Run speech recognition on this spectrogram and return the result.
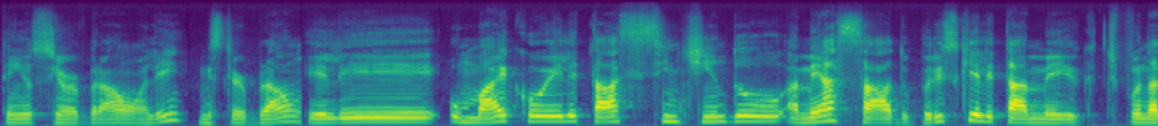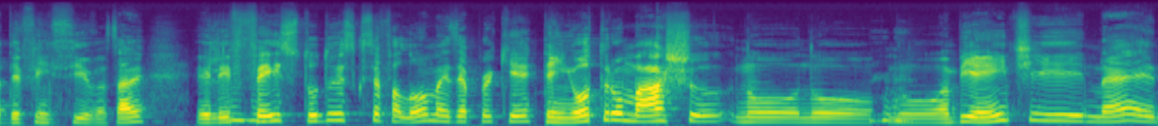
Tem o Sr. Brown ali, Mr. Brown. Ele. O Michael, ele tá se sentindo ameaçado. Por isso que ele tá meio, que, tipo, na defensiva, sabe? Ele fez tudo isso que você falou, mas é porque tem outro macho no, no, no ambiente e, né?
